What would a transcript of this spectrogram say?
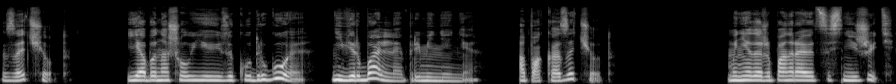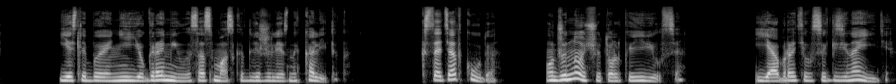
зачет. Я бы нашел ее языку другое, невербальное применение, а пока зачет. Мне даже понравится с ней жить, если бы не ее громилы со смазкой для железных калиток. Кстати, откуда? Он же ночью только явился. Я обратился к Зинаиде.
